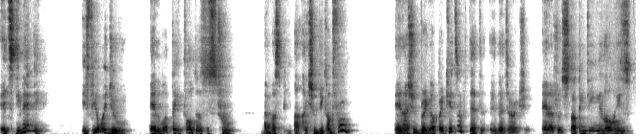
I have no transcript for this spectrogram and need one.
It's demanding. If you're a Jew and what they told us is true, I must be, I should become frum and I should bring up my kids up that in that direction, and I should stop eating all these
